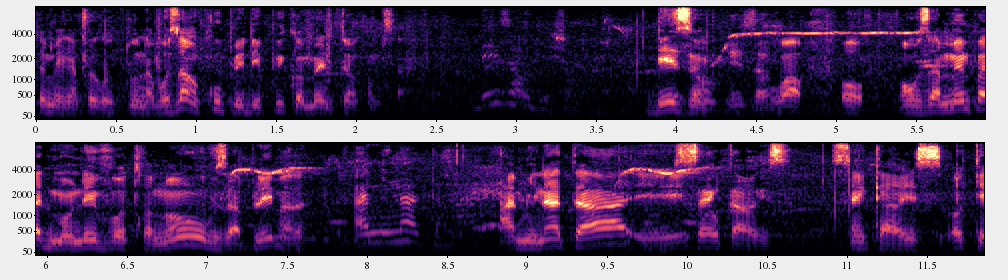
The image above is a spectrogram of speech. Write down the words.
tu me un peu retourner. Vous êtes en couple depuis combien de temps comme ça? Deux ans. Deux. Wow. Oh, on vous a même pas demandé votre nom, vous vous appelez madame Aminata. Aminata et 5 caris. Saint Caris. Ok,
